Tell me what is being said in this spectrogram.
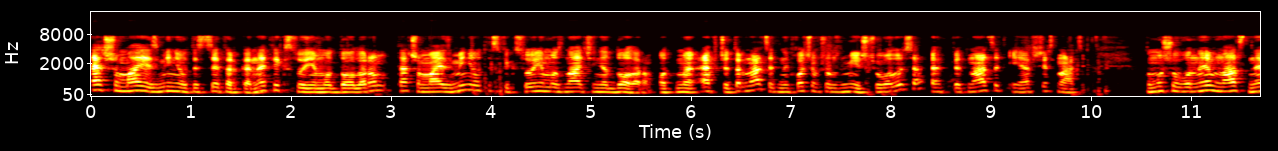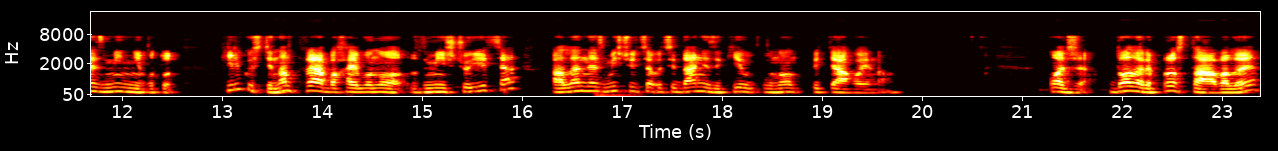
те, що має змінюватись циферка, не фіксуємо доларом. Те, що має змінюватись, фіксуємо значення доларом. От ми F14 не хочемо, щоб зміщувалося F15 і F16. Тому що вони в нас не змінні отут. Кількості нам треба, хай воно зміщується, але не зміщуються оці дані, з які воно підтягує нам. Отже, долари проставили.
